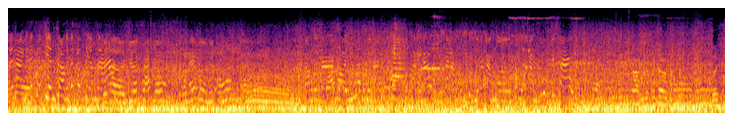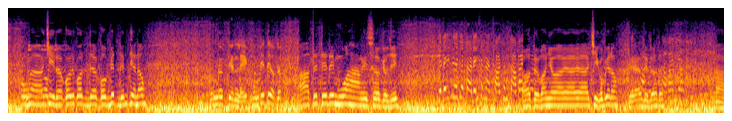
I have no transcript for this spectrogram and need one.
Đây này người ta cho tiền cho người ta cho tiền đã bây giờ chưa khát đâu còn nãy vừa mới uống à, còn người ta mời nước người ta cho không phải đâu người ta làm không được người ta càng ờ, không người ta càng rút chứ sao ngại rồi bây giờ không đây anh chị là có có có biết đếm tiền không? Không được tiền lẻ không biết được đâu. À thế thế thế mua hàng thì sờ kiểu gì? Cái đấy đưa cho tờ đấy xem là sò xem tờ bao nhiêu. ờ từ bao nhiêu ờ, ờ, chị có biết không? Thì em thử đưa tờ đây. này à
